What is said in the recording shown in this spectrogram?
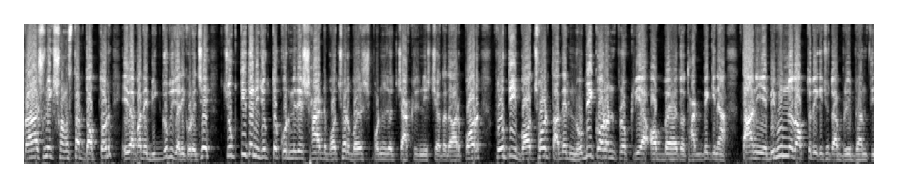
প্রশাসনিক সংস্থার দপ্তর এই ব্যাপারে বিজ্ঞপ্তি জারি করেছে, চুক্তিতে নিযুক্ত কর্মীদের ষাট বছর বয়স পর্যন্ত চাকরির নিশ্চয়তা দেওয়ার পর প্রতি বছর তাদের নবীকরণ প্রক্রিয়া অব্যাহত থাকবে কিনা, তা নিয়ে বিভিন্ন দপ্তরে কিছুটা বিভ্রান্তি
